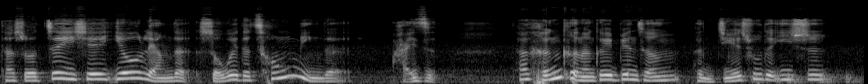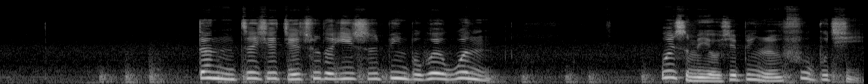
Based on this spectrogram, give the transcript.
他说：“这一些优良的、所谓的聪明的孩子，他很可能可以变成很杰出的医师，但这些杰出的医师并不会问，为什么有些病人付不起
